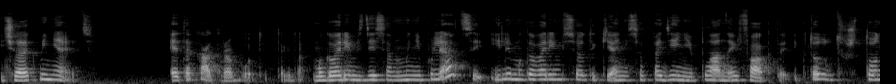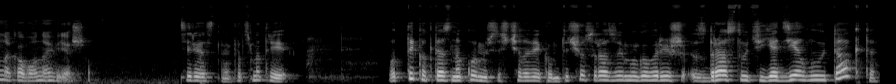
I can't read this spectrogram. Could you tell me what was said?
и человек меняется. Это как работает тогда? Мы говорим здесь о манипуляции или мы говорим все-таки о несовпадении плана и факта? И кто тут что на кого навешал? Интересно. Вот смотри, вот ты, когда знакомишься с человеком, ты что сразу ему говоришь «Здравствуйте, я делаю так-то»?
